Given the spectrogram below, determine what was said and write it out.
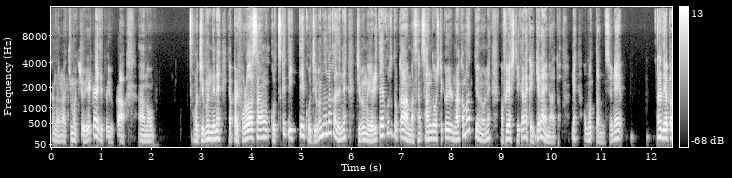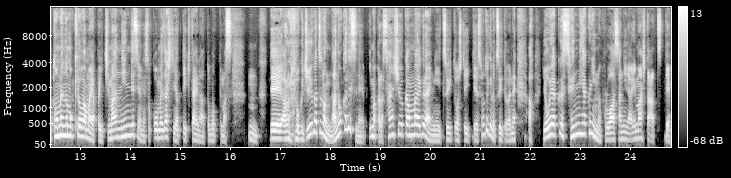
なんだろうな、気持ちを入れ替えてというか、あの、自分でね、やっぱりフォロワーさんをこうつけていって、こう自分の中でね、自分がやりたいこととか、まあ、賛同してくれる仲間っていうのをね、増やしていかなきゃいけないなと、ね、思ったんですよね。なので、やっぱ当面の目標は、まあやっぱり1万人ですよね。そこを目指してやっていきたいなと思ってます。うん。で、あの、僕10月の7日ですね、今から3週間前ぐらいにツイートをしていて、その時のツイートがね、あ、ようやく1200人のフォロワーさんになりましたつって、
